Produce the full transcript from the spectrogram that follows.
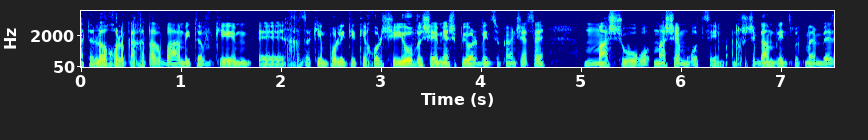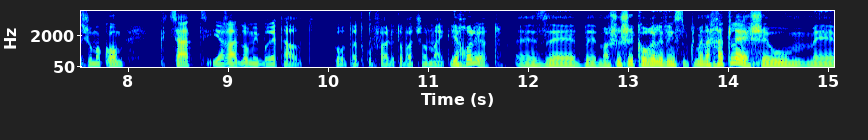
אתה לא יכול לקחת ארבעה מתאבקים אה, חזקים פוליטית ככל שיהיו, ושהם ישפיעו על וינס מקמן שיעשה משהו, מה שהם רוצים. אני חושב שגם וינס מקמן באיזשהו מקום קצת ירד לו מברט הארט באותה תקופה לטובת שון מייקל. יכול להיות. אה, זה משהו שקורה לווינס מקמן אחת ל, שהוא אה,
